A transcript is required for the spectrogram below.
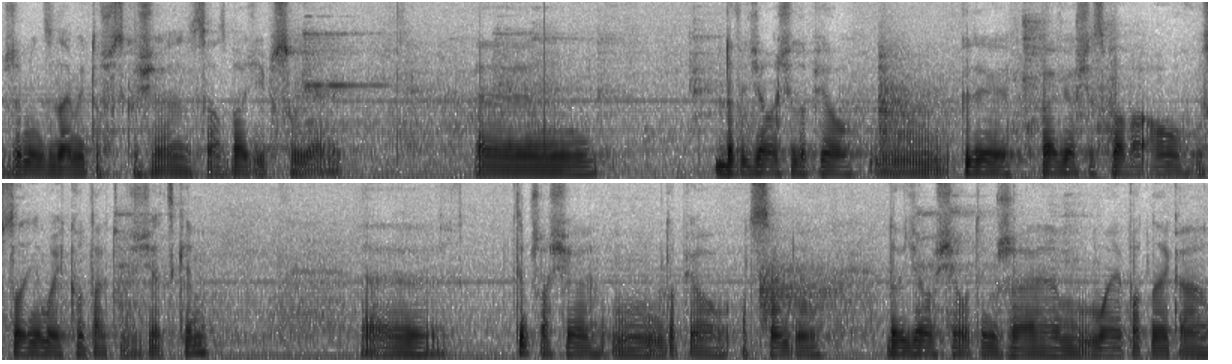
że między nami to wszystko się coraz bardziej psuje. Dowiedziałem się dopiero, mm, gdy pojawiła się sprawa o ustalenie moich kontaktów z dzieckiem. E, W tym czasie mm, dopiero od sądu dowiedziałem się o tym, że moja partnerka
